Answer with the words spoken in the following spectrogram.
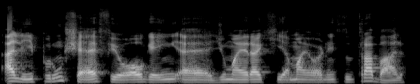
ali por um chefe ou alguém é, de uma hierarquia maior dentro do trabalho.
